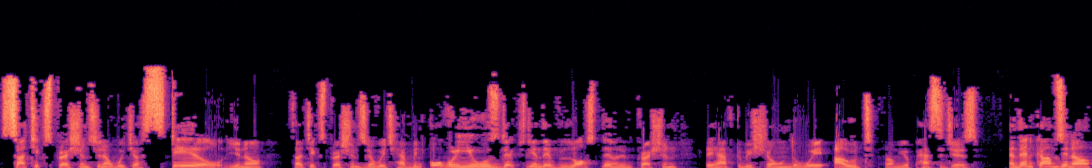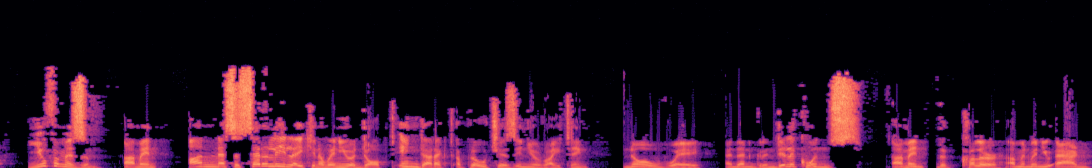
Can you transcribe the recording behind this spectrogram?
such expressions you know which are stale you know such expressions you know which have been overused actually and they've lost their impression they have to be shown the way out from your passages and then comes you know euphemism i mean unnecessarily like, you know, when you adopt indirect approaches in your writing. No way. And then grandiloquence. I mean, the color, I mean, when you add,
